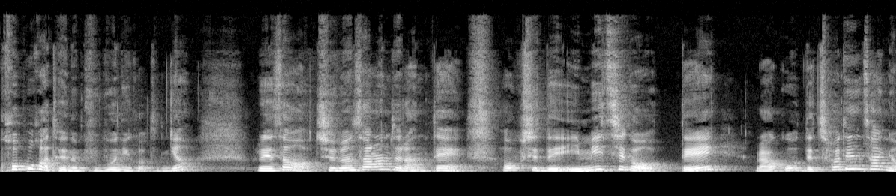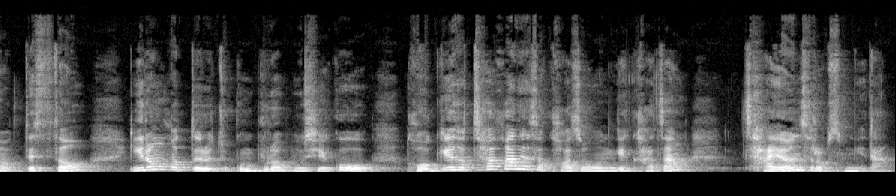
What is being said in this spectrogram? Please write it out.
커버가 되는 부분이거든요. 그래서 주변 사람들한테 아, 혹시 내 이미지가 어때? 라고 내 첫인상이 어땠어? 이런 것들을 조금 물어보시고 거기에서 착안해서 가져오는 게 가장 자연스럽습니다.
